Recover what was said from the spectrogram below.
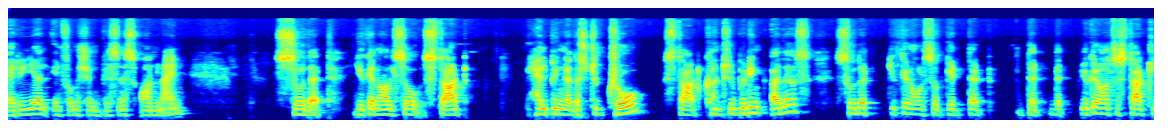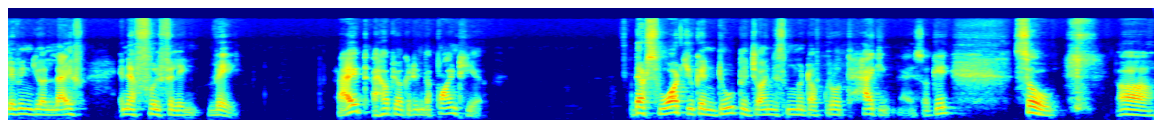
a real information business online so that you can also start helping others to grow start contributing others so that you can also get that that that you can also start living your life in a fulfilling way right? I hope you're getting the point here. That's what you can do to join this movement of growth hacking guys okay? So uh,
